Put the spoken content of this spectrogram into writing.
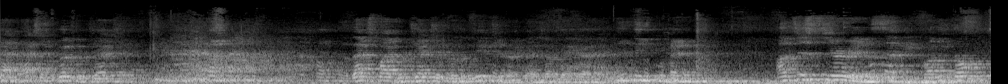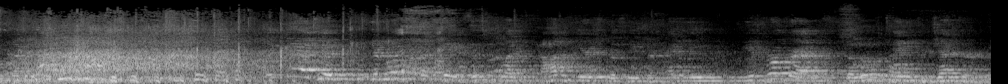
that. That's a good projection. That's my projection for the future, I guess. Okay, go ahead. I'm just curious. Wouldn't that be funny though? Imagine you're going on a date. This is like a hundred years in the future, and you you program the little tiny projector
